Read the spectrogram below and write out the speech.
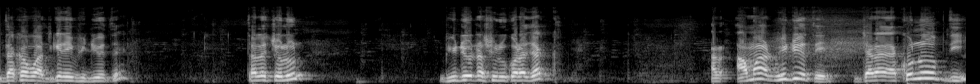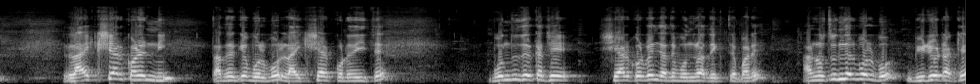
দেখাবো আজকের এই ভিডিওতে। তাহলে চলুন ভিডিওটা শুরু করা যাক। আর আমার ভিডিওতে যারা এখনও অবধি লাইক শেয়ার করেননি, তাদেরকে বলব লাইক শেয়ার করে দিতে। বন্ধুদের কাছে শেয়ার করবেন যাতে বন্ধুরা দেখতে পারে। আর নতুনদের বলব ভিডিওটাকে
